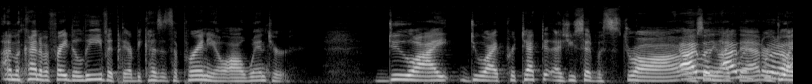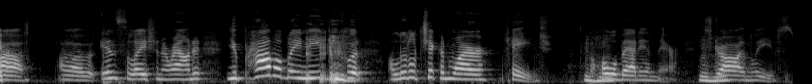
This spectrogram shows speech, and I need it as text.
I'm kind of afraid to leave it there because it's a perennial all winter. Do I do I protect it as you said with straw or I would, something like I that, or do a, I? uh, insulation around it. You probably need to put a little chicken wire cage to Mm-hmm. hold that in there, straw and leaves.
